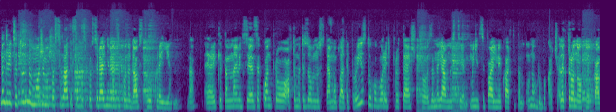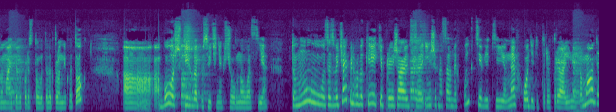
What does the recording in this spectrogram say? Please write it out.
Ну, дивіться, тут ми можемо посилатися безпосередньо на законодавство України, да? е, яке там навіть закон про автоматизовану систему оплати проїзду говорить про те, що за наявності муніципальної карти, там, ну, грубо кажучи, електронного квитка ви маєте використовувати електронний квиток, а, або ж пільгове посвідчення, якщо воно у вас є. Тому зазвичай пільговики, які приїжджають з інших населених пунктів, які не входять до територіальної громади,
